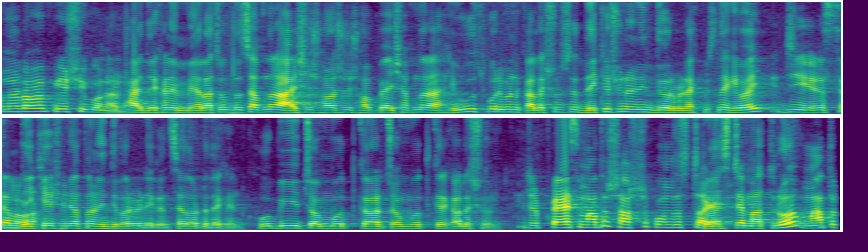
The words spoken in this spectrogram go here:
অন্যটা হবে পিওর আর ভাইদের এখানে মেলা চলতেছে আপনারা আইসে সরাসরি শপে এসে আপনারা হিউজ পরিমাণ কালেকশন দেখে শুনে নিতে পারবেন এক পিস নাকি ভাই? জি এটা দেখে শুনে আপনারা নিতে পারবেন দেখেন স্যালোয়ারটা দেখেন। খুবই চমৎকার চমৎকার কালেকশন এটার প্রাইস মাত্র সাতশো পঞ্চাশ টাকা। প্রাইসটা মাত্র মাত্র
